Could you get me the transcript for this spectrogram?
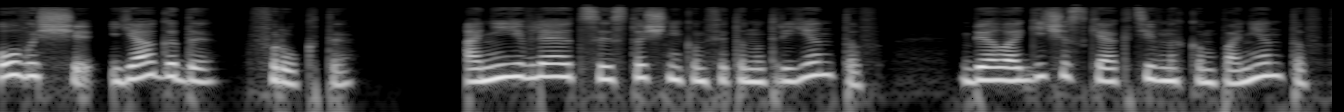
Овощи, ягоды, фрукты. Они являются источником фитонутриентов, биологически активных компонентов,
